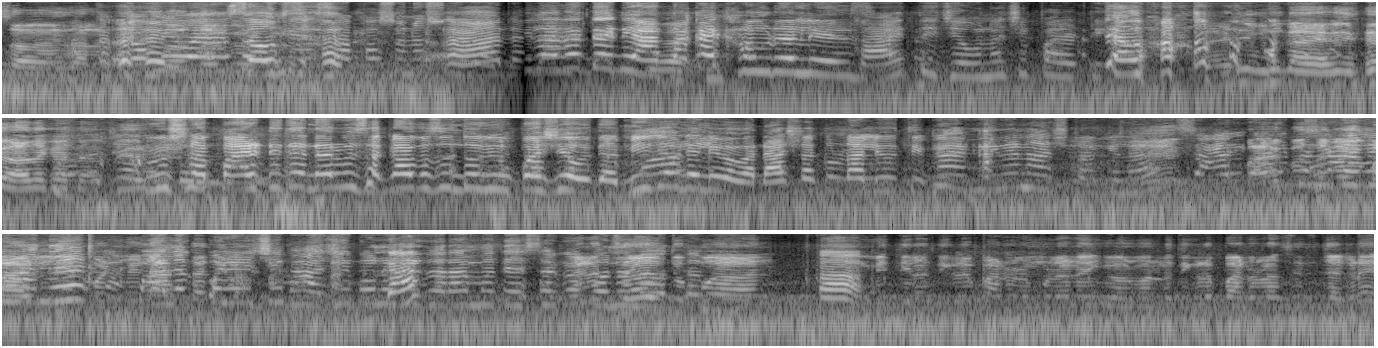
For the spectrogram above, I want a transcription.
सवय झाला त्यांनी आता काय खाऊ राहिले? काय ते जेवणाची पार्टी? मग काय आता काय नाही. कृष्ण पार्टी देणार मी सकाळपासून दोघी उपाशी होत्या. मी जेवलेली बाबा नाश्ता करून आली होती मी. नाही मी नाश्ता केला. पालक पनीरची भाजी बनवली घरामध्ये सगळं बनवलं होतं मी. हा. पण मी तिला तिकडे पाठवलं मुलांना घेऊन म्हणलं तिकडे पाठवलं असेल तिच्याकडे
